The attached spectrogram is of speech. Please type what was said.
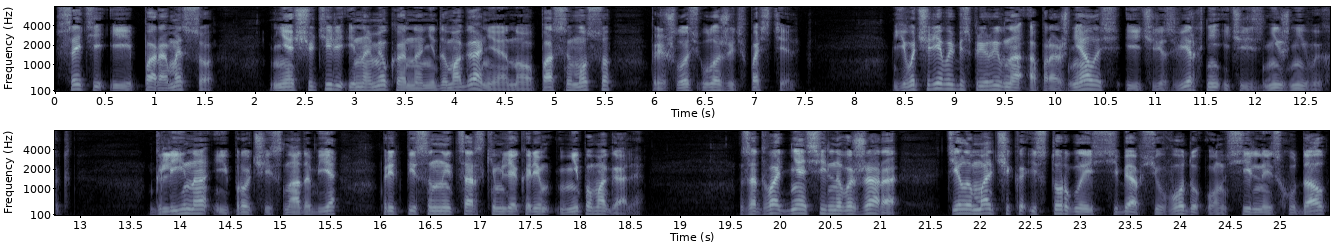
Сети и Парамессо не ощутили и намека на недомогание, но Пасымоссо пришлось уложить в постель. Его чрево беспрерывно опорожнялось и через верхний, и через нижний выход. Глина и прочие снадобья, предписанные царским лекарем, не помогали. За два дня сильного жара тело мальчика исторгло из себя всю воду, он сильно исхудал,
